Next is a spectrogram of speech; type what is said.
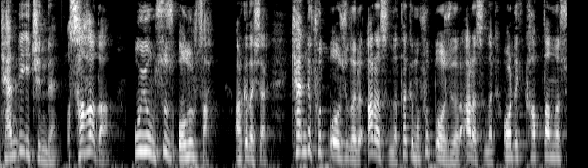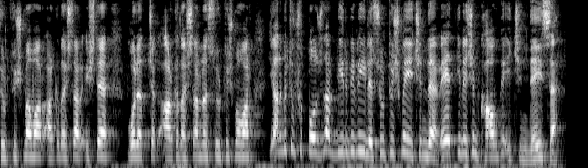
kendi içinde sahada uyumsuz olursa Arkadaşlar kendi futbolcuları arasında takımın futbolcuları arasında oradaki kaptanla sürtüşme var. Arkadaşlar işte gol atacak arkadaşlarla sürtüşme var. Yani bütün futbolcular birbiriyle sürtüşme içinde ve etkileşim kavga içindeyse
